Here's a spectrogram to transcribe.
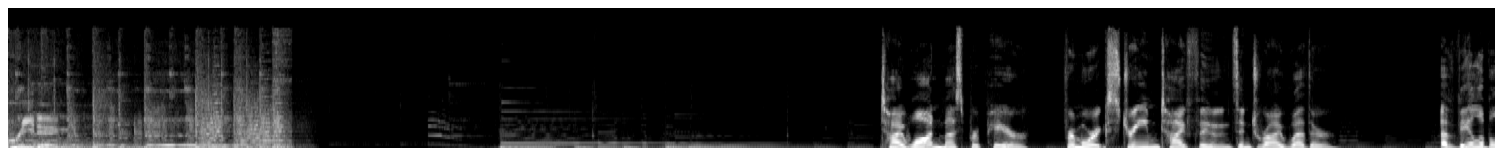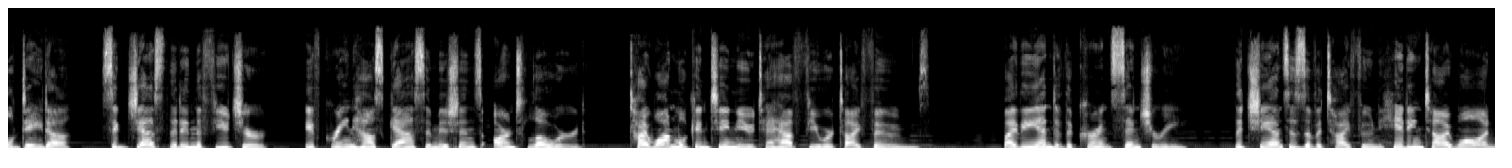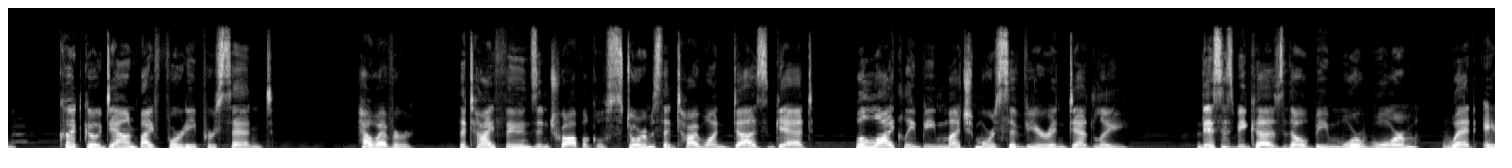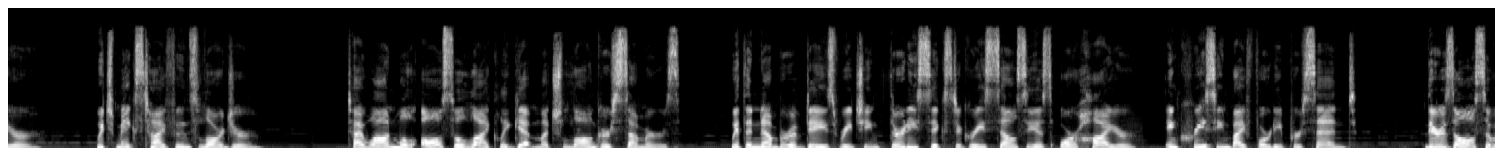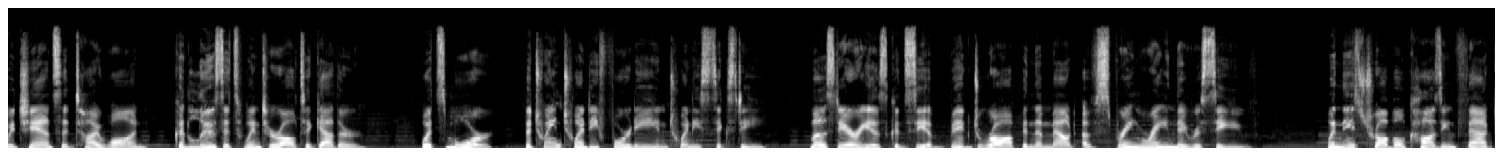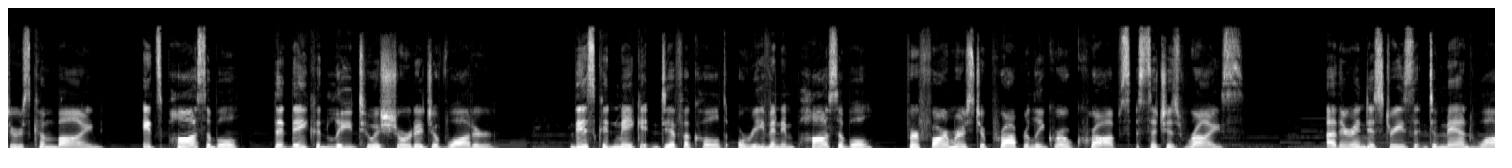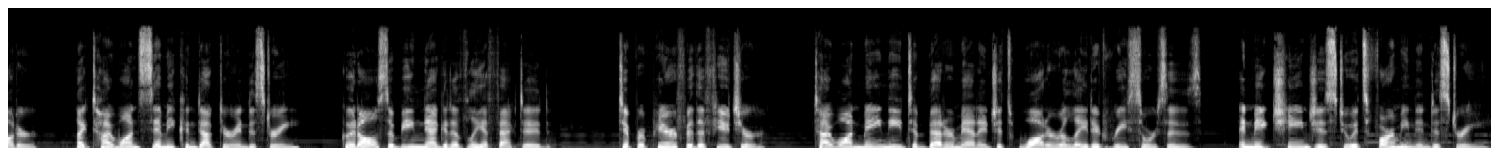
Reading Taiwan must prepare for more extreme typhoons and dry weather. Available data suggests that in the future, if greenhouse gas emissions aren't lowered, Taiwan will continue to have fewer typhoons. By the end of the current century, the chances of a typhoon hitting Taiwan could go down by 40%. However, the typhoons and tropical storms that Taiwan does get will likely be much more severe and deadly. This is because there'll be more warm, wet air, which makes typhoons larger. Taiwan will also likely get much longer summers, with the number of days reaching 36 degrees Celsius or higher, increasing by 40%. There is also a chance that Taiwan could lose its winter altogether. What's more, between 2040 and 2060, most areas could see a big drop in the amount of spring rain they receive. When these trouble causing factors combine, it's possible that they could lead to a shortage of water. This could make it difficult or even impossible for farmers to properly grow crops such as rice. Other industries that demand water, like Taiwan's semiconductor industry, could also be negatively affected. To prepare for the future, Taiwan may need to better manage its water related resources and make changes to its farming industry.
